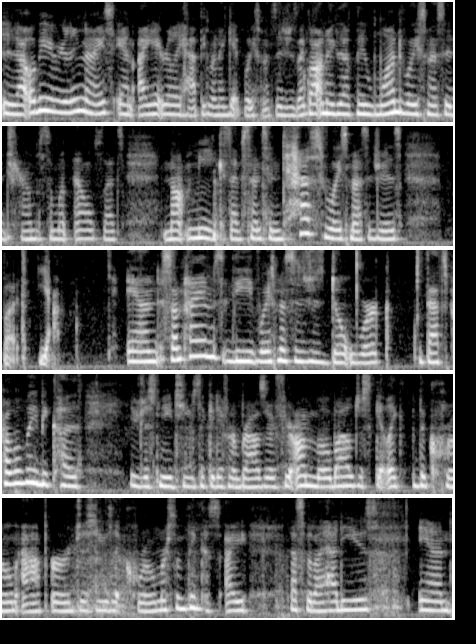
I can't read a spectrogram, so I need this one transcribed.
that would be really nice, and I get really happy when I get voice messages. I've gotten exactly one voice message from someone else that's not me, because I've sent in test voice messages. But yeah. And sometimes the voice messages don't work. That's probably because you just need to use like a different browser. If you're on mobile, just get like the Chrome app or just use like Chrome or something because I that's what I had to use. And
